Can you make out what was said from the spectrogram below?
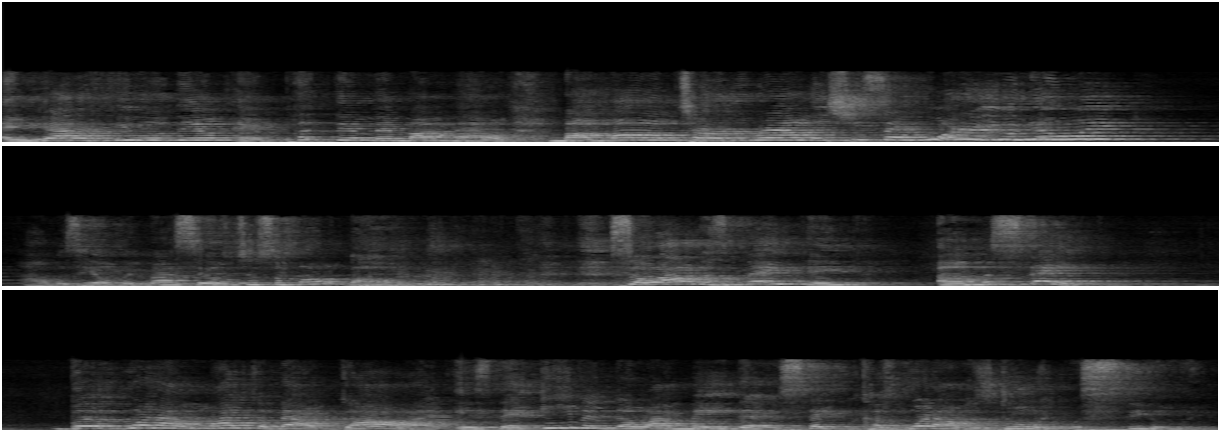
and got a few of them and put them in my mouth. My mom turned around and she said, what are you doing? I was helping myself to some malt balls. so I was making a mistake. But what I like about God is that even though I made that mistake, because what I was doing was stealing,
